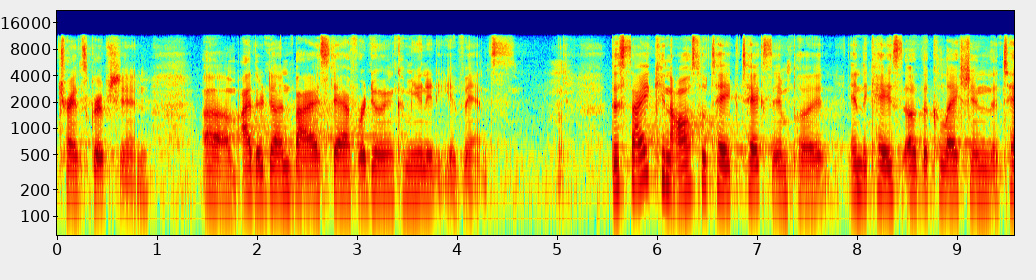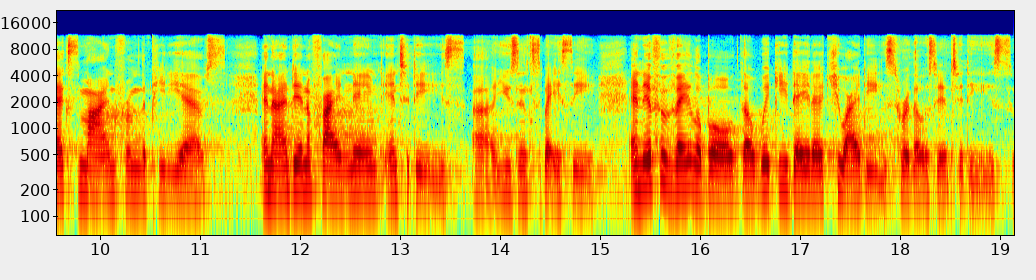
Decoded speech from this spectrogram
transcription, um, either done by staff or during community events. The site can also take text input, in the case of the collection, the text mined from the PDFs, and identify named entities uh, using spaCy, and if available, the Wikidata QIDs for those entities,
